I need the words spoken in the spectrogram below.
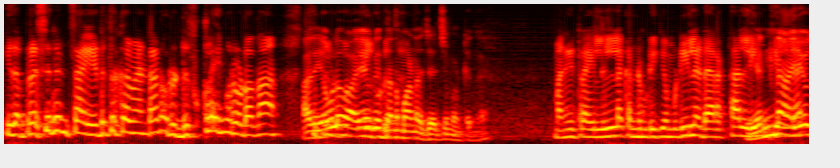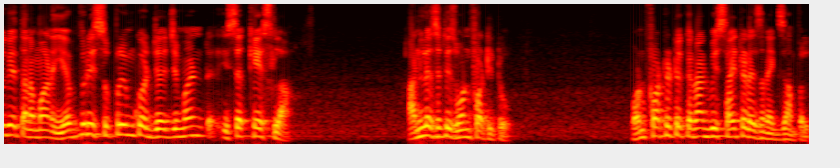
இதை பிரசிடென்ஸாக எடுத்துக்க வேண்டாம்னு ஒரு டிஸ்க்ளைமரோட தான் அது எவ்வளவு அயோக்கியத்தனமான ஜட்ஜ்மெண்ட்டுங்க மணி ட்ரையல் இல்லை கண்டுபிடிக்க முடியல டைரக்டாக என்ன அயோக்கியத்தனமான every supreme court judgment is a case law unless it is one forty two one forty two cannot be cited as an example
